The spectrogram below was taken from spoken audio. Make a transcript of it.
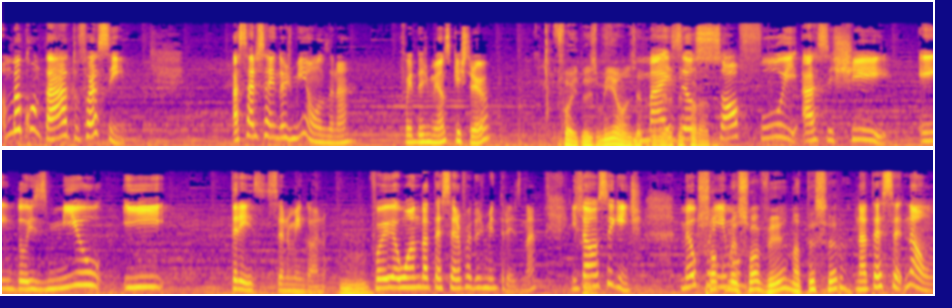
O meu contato foi assim. A série saiu em 2011, né? Foi em 2011 que estreou? Foi, 2011. Mas eu só fui assistir em 2013, se eu não me engano. Uhum. Foi o ano da terceira, foi 2013, né? Então Sim. é o seguinte, meu primo... Só começou a ver na terceira. Na terceira, não,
